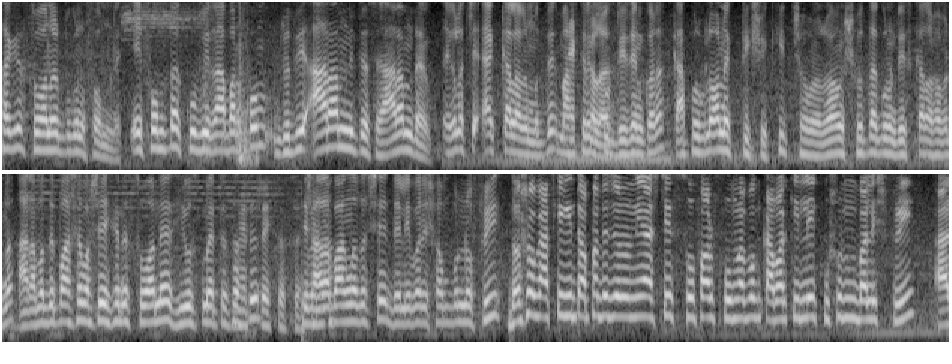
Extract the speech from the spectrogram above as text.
থাকে সোয়ানের কোনো ফোম নেই। এই ফোমটা খুবই রাবার ফোম যদি আরাম নিতেছে আরামদায়ক। এগুলো হচ্ছে এক কালারের মধ্যে মাঝখানে। ডিজাইন করা। কাপড়গুলো অনেক টিকসই কিচ্ছু হবে না রং সুতা কোনো ডিসকালার হবে না। আর আমাদের পাশাপাশি এখানে সোয়ানের হিউজ ম্যাট্রেস আছে। সারা বাংলাদেশে ডেলিভারি সম্পূর্ণ ফ্রি দর্শক আজকে কিন্তু আপনাদের জন্য নিয়ে আসছি সোফার ফোম এবং কাবার কিনলে কুশন বালিশ ফ্রি আর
